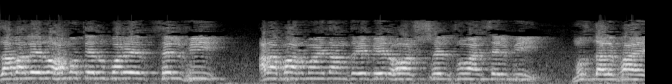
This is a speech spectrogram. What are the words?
জাবালের রহমতের উপরে সেলফি, আরাফার ময়দান থেকে বের হওয়ার সময় সেলফি, মুজদালেফায়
